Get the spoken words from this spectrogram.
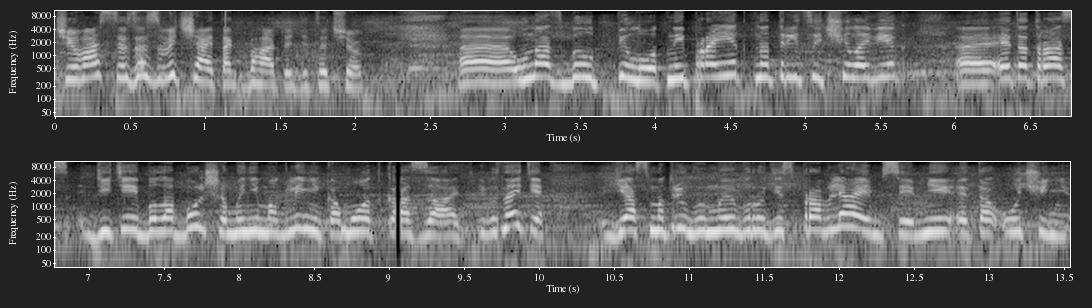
Чи у вас це зазвичай так багато діточок? У нас был пилотный проект на 30 человек. Этот раз детей было больше, мы не могли никому отказать. И вы знаете, я смотрю, мы вроде справляемся, и мне это очень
